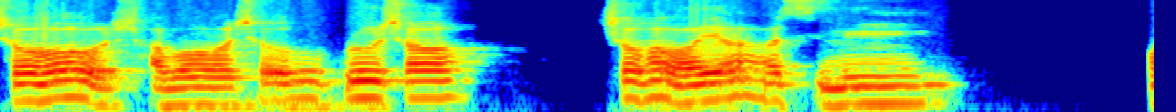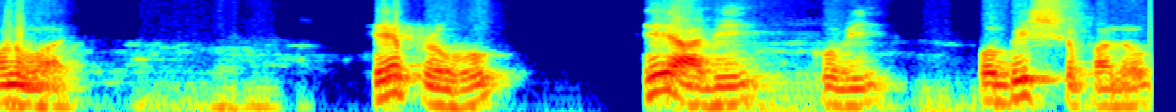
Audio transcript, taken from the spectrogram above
সহ শব সহ পুরুষ সহয়াস্মি অনুবাদ হে প্রভু হে আদি কবি ও বিশ্বপালক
